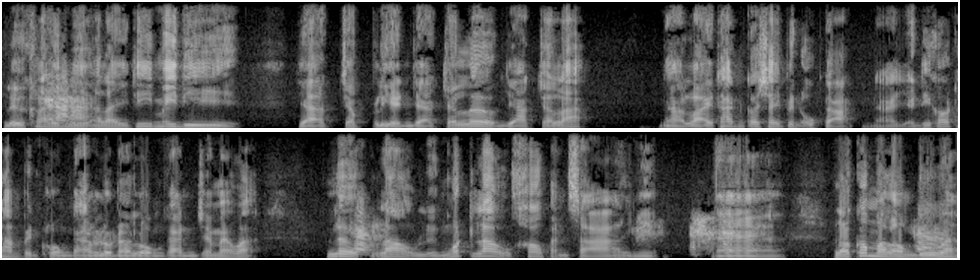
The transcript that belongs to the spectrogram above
หรือใครค่ะมีอะไรที่ไม่ดี อยากจะเปลี่ยนอยากจะเลิก อยากจะละนะหลายท่านก็ใช้เป็นโอกาสนะอย่างที่เขาทำเป็นโครงการรณรงค์กันใช่ไหมว่า เลิกเหล้าหรืองดเหล้าเข้าพรรษาอย่างนี้อ่าเราก็มาลองดูว่า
